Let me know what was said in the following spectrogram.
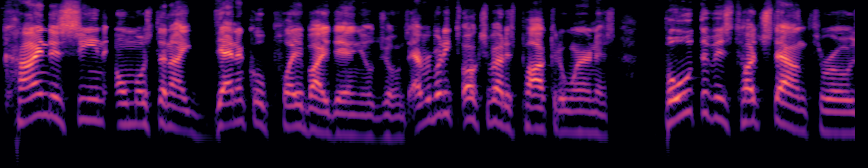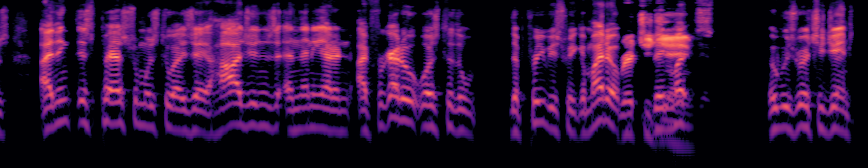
kind of seen almost an identical play by Daniel Jones. Everybody talks about his pocket awareness. Both of his touchdown throws, I think this past one was to Isaiah Hodgins, and then he had an I forgot who it was to the, the previous week. It might have Richie James. Might, it was Richie James.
